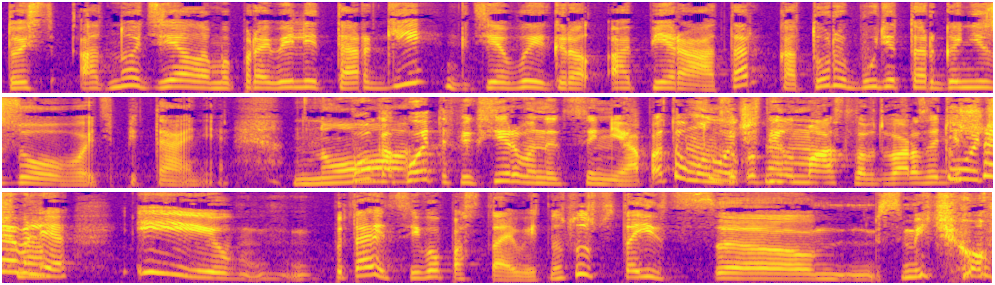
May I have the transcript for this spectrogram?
То есть одно дело мы провели торги, где выиграл оператор, который будет организовывать питание. Но... По какой-то фиксированной цене. А потом он Точно. закупил масло в два раза Точно. дешевле и пытается его поставить. Но тут стоит с, с мечом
